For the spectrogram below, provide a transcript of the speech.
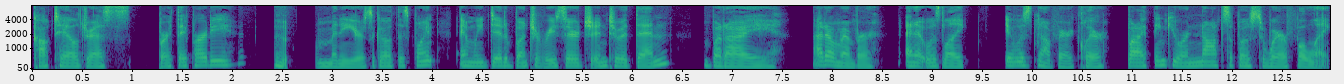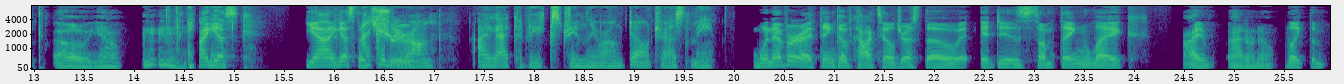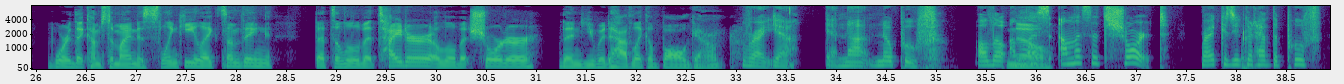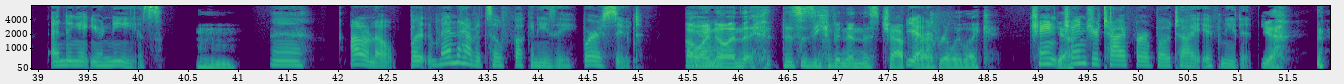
cocktail dress birthday party uh, many years ago at this point and we did a bunch of research into it then but i i don't remember and it was like it was not very clear but i think you are not supposed to wear full length Oh yeah. i, I guess. Yeah, I guess that's true. i could true. be wrong I, I could be extremely wrong don't trust me Whenever I think of cocktail dress, though, it, it is something like I, I don't know, like the word that comes to mind is slinky, like something that's a little bit tighter, a little bit shorter than you would have like a ball gown. right yeah yeah not no poof Although No. unless unless it's short, right? Because you could have the poof ending at your knees. hmm Eh, I don't know, but men have it so fucking easy. Wear a suit. Oh, I know. And th- this is even in this chapter. Yeah. I really like. Change Yeah. change your tie for a bow tie if needed. Yeah.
